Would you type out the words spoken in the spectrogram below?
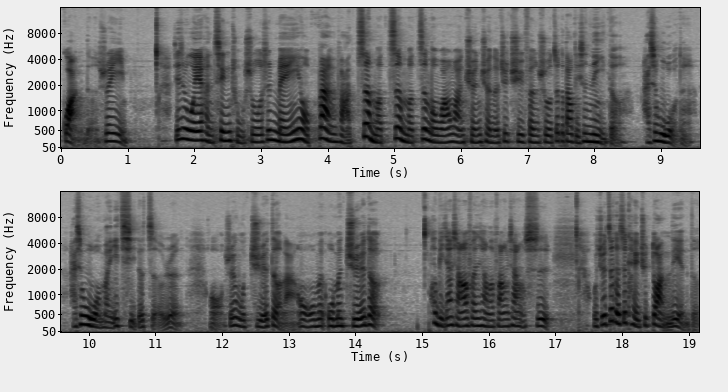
贯的，所以。其实我也很清楚，说是没有办法这么、这么、这么完完全全的去区分，说这个到底是你的，还是我的，还是我们一起的责任哦。所以我觉得啦，哦，我们我们觉得会比较想要分享的方向是，我觉得这个是可以去锻炼的，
